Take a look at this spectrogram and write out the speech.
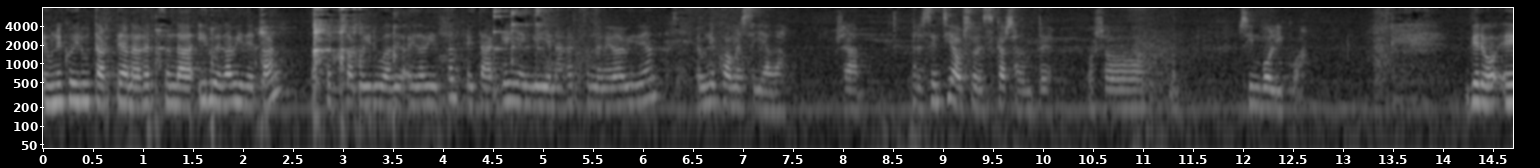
euneko hiru tartean agertzen da hiru edabidetan, aztertutako hiru edabidetan, eta gehien gehien agertzen den edabidean, euneko ameseia da. Osea, presentzia oso eskasa dute, oso bueno, simbolikoa. Gero, e,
